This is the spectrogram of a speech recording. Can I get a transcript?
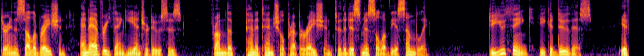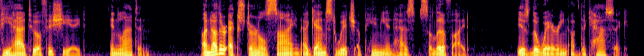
during the celebration and everything he introduces from the penitential preparation to the dismissal of the assembly. Do you think he could do this? If he had to officiate in Latin. Another external sign against which opinion has solidified is the wearing of the cassock.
